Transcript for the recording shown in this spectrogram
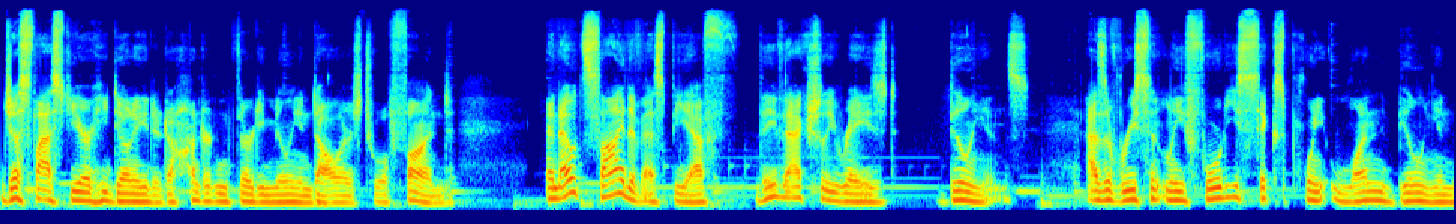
Just last year, he donated $130 million to a fund. And outside of SBF, they've actually raised billions. As of recently, $46.1 billion.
